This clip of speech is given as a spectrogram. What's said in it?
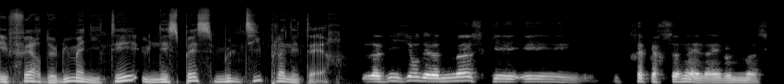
et faire de l'humanité une espèce multiplanétaire. La vision d'Elon Musk est, très personnelle à Elon Musk.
